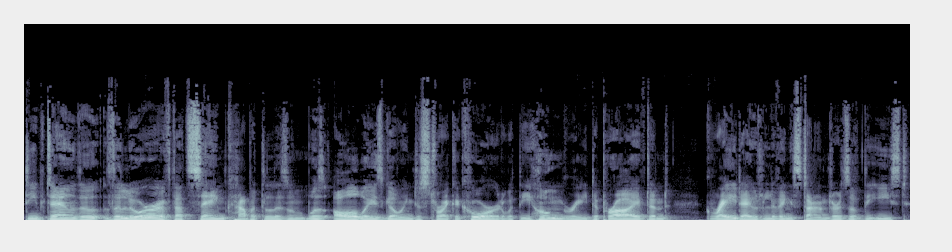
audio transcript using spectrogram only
Deep down, though, the lure of that same capitalism was always going to strike a chord with the hungry, deprived, and greyed out living standards of the East.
